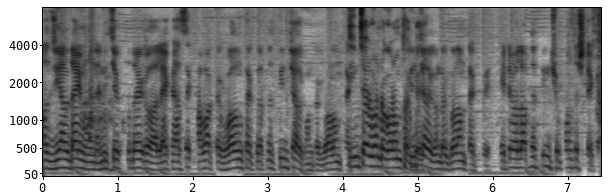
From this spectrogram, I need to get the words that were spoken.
অরিজিনাল ডায়মন্ডের নিচে খোদাই করা লেখা আছে খাবারটা গরম থাকবে আপনার তিন চার ঘণ্টা গরম থাকবে। তিন চার ঘণ্টা গরম তিন থাকবে চার ঘণ্টা গরম থাকবে। এটা হলো আপনার তিনশো পঞ্চাশ টাকা।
